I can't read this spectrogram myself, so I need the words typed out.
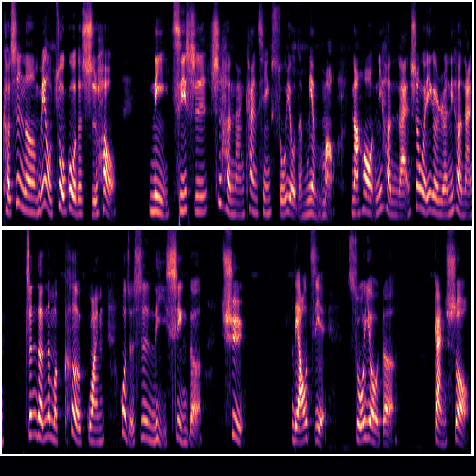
可是呢，没有做过的时候，你其实是很难看清所有的面貌，然后你很难，身为一个人，你很难。真的那么客观，或者是理性的去了解所有的感受、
